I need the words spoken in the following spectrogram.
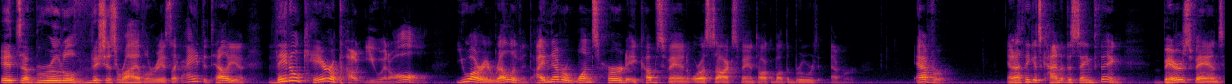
It's a brutal, vicious rivalry. It's like, I hate to tell you, they don't care about you at all. You are irrelevant. I never once heard a Cubs fan or a Sox fan talk about the Brewers ever. Ever. And I think it's kind of the same thing. Bears fans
